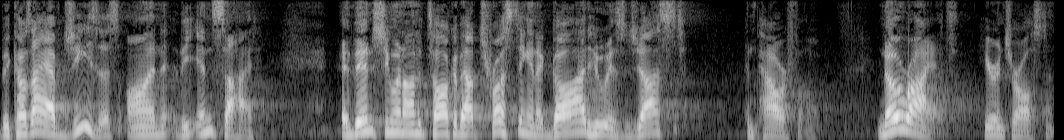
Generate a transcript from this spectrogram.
Because I have Jesus on the inside. And then she went on to talk about trusting in a God who is just and powerful. No riot here in Charleston.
